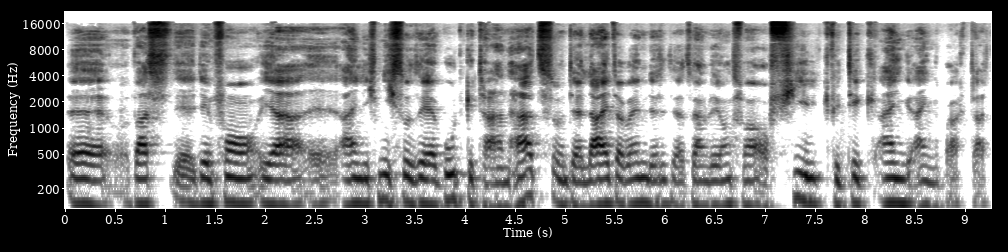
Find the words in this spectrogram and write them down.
was äh, dem Fonds ja äh, eigentlich nicht so sehr gut getan hat und der Leiterin des Internationalen Währungsfonds auch viel Kritik eingebracht hat.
